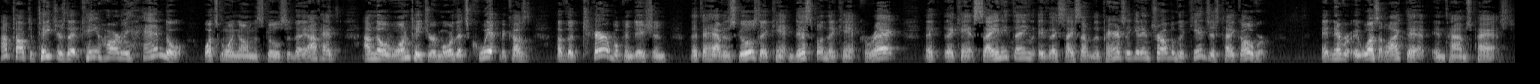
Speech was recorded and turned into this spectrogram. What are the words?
I've talked to teachers that can't hardly handle what's going on in the schools today. I've had, I know one teacher or more that's quit because of the terrible condition that they have in schools. They can't discipline, they can't correct, they, they can't say anything. If they say something to the parents, they get in trouble. The kids just take over. It never, it wasn't like that in times past.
